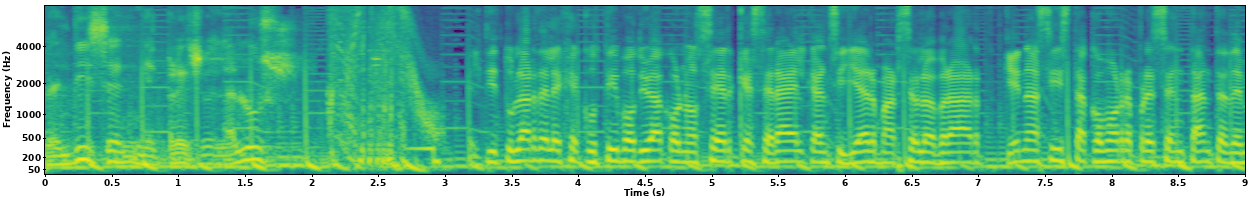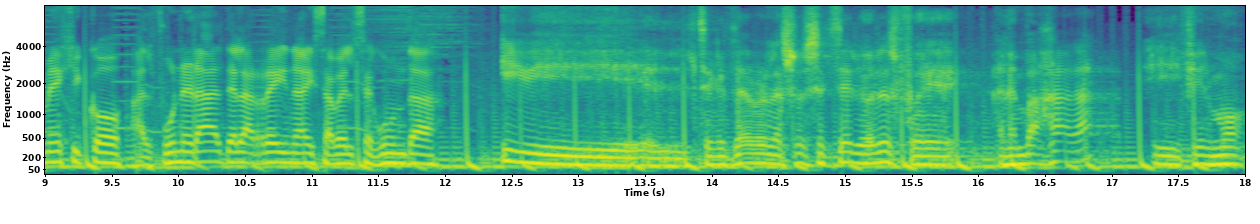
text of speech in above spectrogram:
del diésel, ni el precio de la luz. El titular del Ejecutivo dio a conocer que será el canciller Marcelo Ebrard quien asista como representante de México al funeral de la reina Isabel II. Y el secretario de Relaciones Exteriores fue a la embajada y firmó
